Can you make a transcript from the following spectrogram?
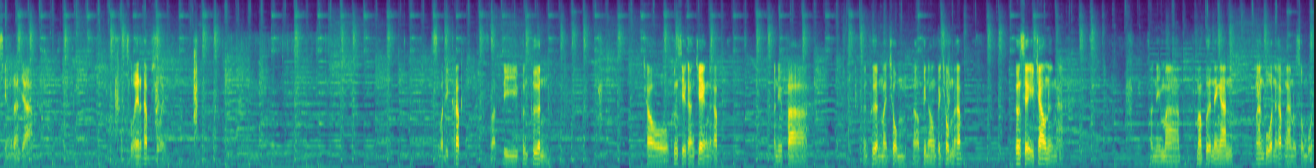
เสียงระยาวสวยนะครับ สวย วัสดีครับ สวัสดีเพื่อนๆชาวเครื่องเสียงกลางแจ้งนะครับ วันนี้พาเพื่อนๆมาชมเอาพี่น้องไปชมนะครับ เครื่องเสียงอีกเจ้าหนึ่งนะฮะตอนนี้มามาเปิดในงานงานบวชนะครับ งานอุปสมบท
